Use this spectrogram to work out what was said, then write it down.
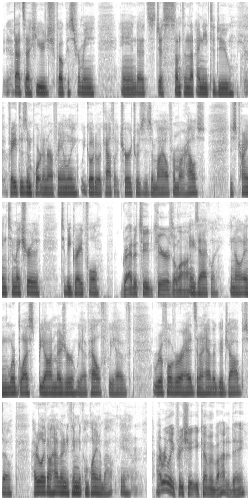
Yeah. That's a huge focus for me. And it's just something that I need to do. Faith is important in our family. We go to a Catholic church, which is a mile from our house. Just trying to make sure to be grateful. Gratitude cures a lot. Exactly. You know, and we're blessed beyond measure. We have health, we have roof over our heads, and I have a good job. So I really don't have anything to complain about. Yeah. I really appreciate you coming by today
